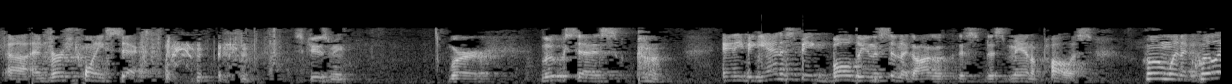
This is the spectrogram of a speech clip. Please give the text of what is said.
Uh, and verse 26, excuse me, where Luke says, And he began to speak boldly in the synagogue, this, this man Apollos, whom when Aquila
